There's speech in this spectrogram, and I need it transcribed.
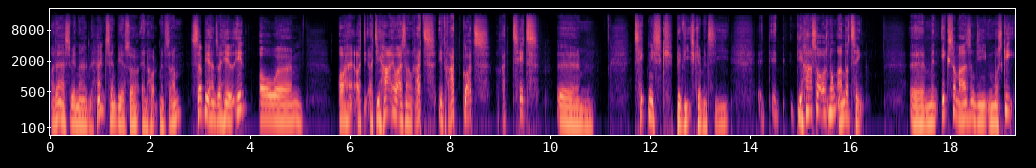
Og der er Svend Albert Hans, han bliver så anholdt med det samme. Så bliver han så hævet ind, og, øh, og, og, de, og de har jo altså en ret, et ret godt, ret tæt øh, teknisk bevis, kan man sige. De har så også nogle andre ting, øh, men ikke så meget, som de måske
